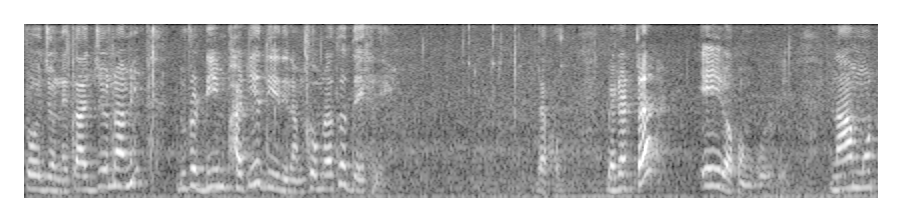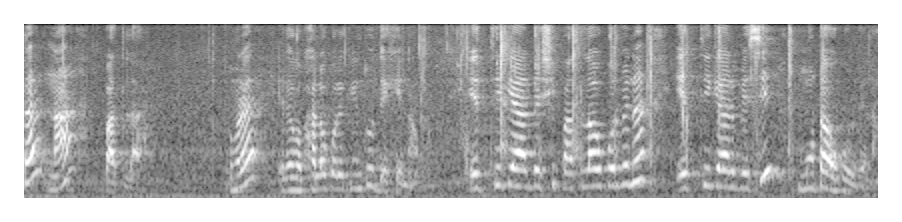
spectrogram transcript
প্রয়োজন নেই। তার জন্য আমি দুটো ডিম ফাটিয়ে দিয়ে দিলাম, তোমরা তো দেখলে। দেখো, ব্যাটারটা এই রকম করবে। না মোটা, না পাতলা। তোমরা এ দেখো, ভালো করে কিন্তু দেখে নাও। এর থেকে আর বেশি পাতলাও করবে না, এর থেকে আর বেশি মোটাও করবে না।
